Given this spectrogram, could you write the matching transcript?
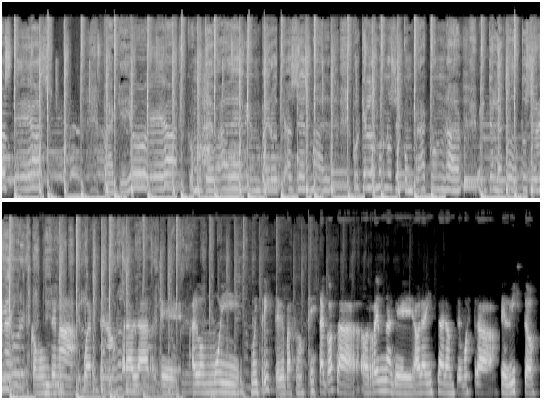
posteas. Pa' que yo vea cómo te va de bien, pero te haces mal. Porque el amor no se compra con nada. Miéntele a todos tus seguidores. como un tema fuerte, ¿no? Para hablar, eh, algo muy, muy triste que pasó. Esta cosa horrenda que ahora Instagram te muestra el visto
